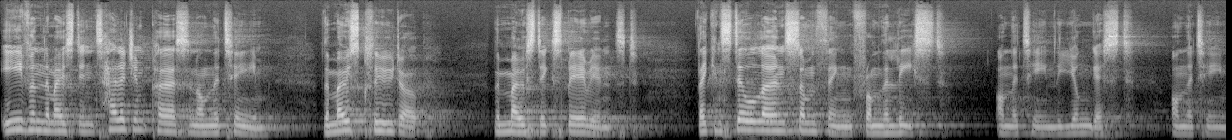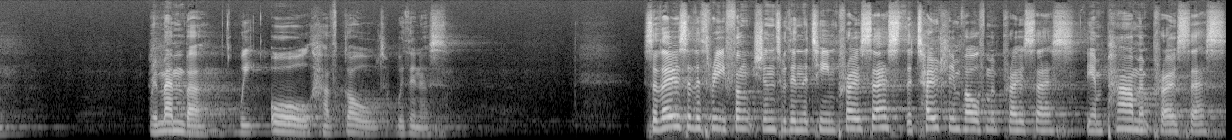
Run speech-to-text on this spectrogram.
Even the most intelligent person on the team, the most clued up, the most experienced, they can still learn something from the least on the team, the youngest on the team. Remember, we all have gold within us. So, those are the three functions within the team process the total involvement process, the empowerment process,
